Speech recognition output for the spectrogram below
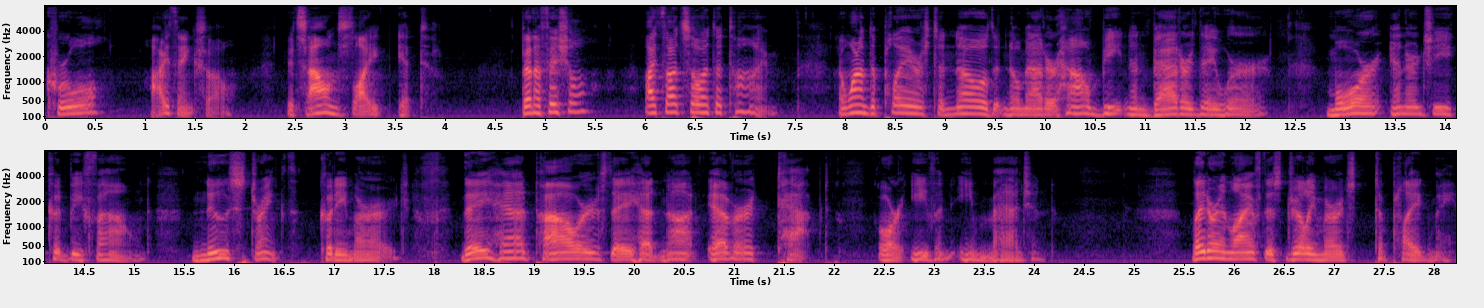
Cruel? I think so. It sounds like it. Beneficial? I thought so at the time. I wanted the players to know that no matter how beaten and battered they were, more energy could be found, new strength could emerge. They had powers they had not ever tapped or even imagined. Later in life, this drill emerged to plague me.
